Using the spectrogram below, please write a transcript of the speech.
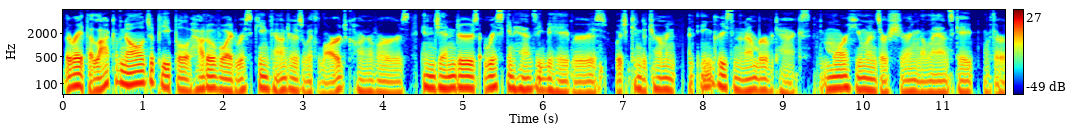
They write that lack of knowledge of people of how to avoid risky encounters with large carnivores engenders risk enhancing behaviors, which can determine an increase in the number of attacks. More humans are sharing the landscape with our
